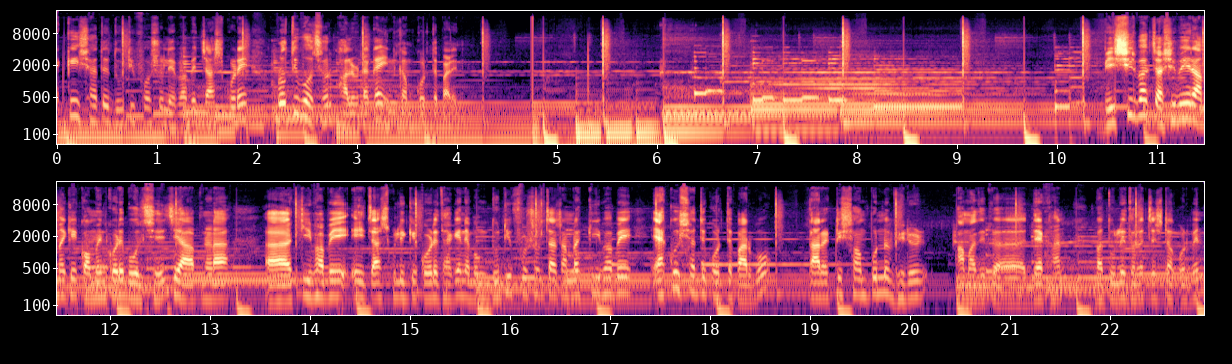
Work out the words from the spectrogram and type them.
একই সাথে দুটি ফসল এভাবে চাষ করে প্রতি বছর ভালো টাকা ইনকাম করতে পারেন। বেশিরভাগ চাষি ভাইয়েরা আমাকে কমেন্ট করে বলছে যে আপনারা কীভাবে এই চাষগুলিকে করে থাকেন এবং দুটি ফসল চাষ আমরা কীভাবে একই সাথে করতে পারব, তার একটি সম্পূর্ণ ভিডিও আমাদের দেখান বা তুলে ধরার চেষ্টা করবেন।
